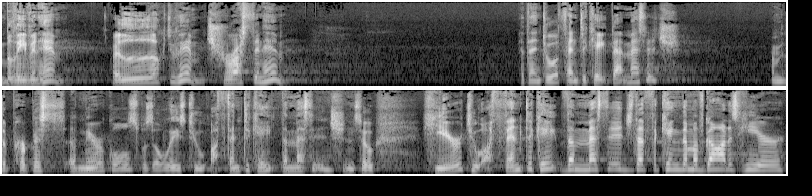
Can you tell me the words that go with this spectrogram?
Believe in him, or look to him, trust in him. And then to authenticate that message, remember the purpose of miracles was always to authenticate the message. And so here, to authenticate the message that the kingdom of God is here,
